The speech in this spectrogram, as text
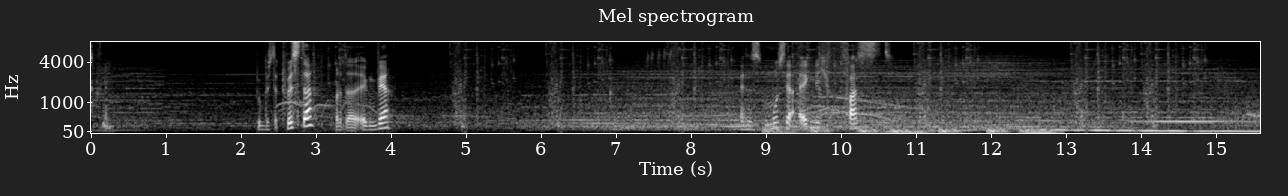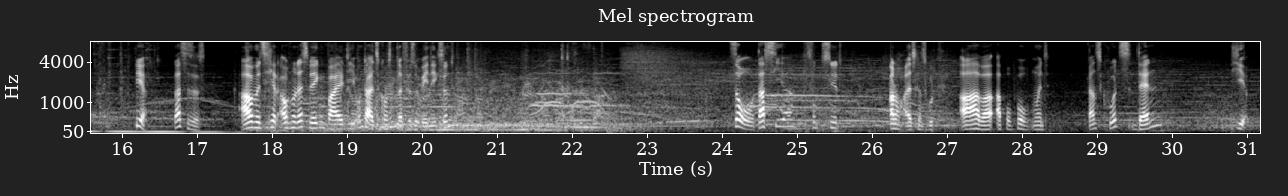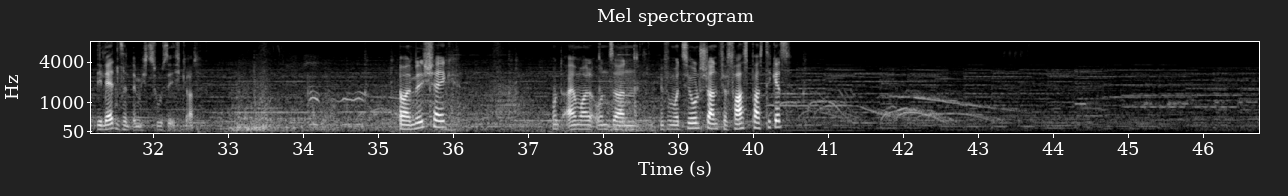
Du bist der Twister? Oder der irgendwer? Es muss ja eigentlich fast... das ist es. Aber mit Sicherheit auch nur deswegen, weil die Unterhaltskosten dafür so wenig sind. So, das hier funktioniert auch noch alles ganz gut. Aber, apropos, Moment. Ganz kurz, denn hier, die Läden sind nämlich zu, sehe ich gerade. Einmal Milkshake und einmal unseren Informationsstand für Fastpass-Tickets.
